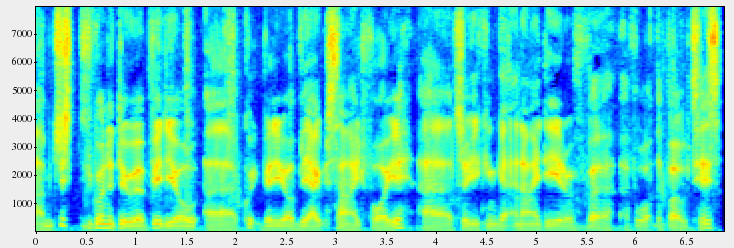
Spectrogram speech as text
I'm just going to do a video, a uh, quick video of the outside for you uh, so you can get an idea of, uh, of what the boat is.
